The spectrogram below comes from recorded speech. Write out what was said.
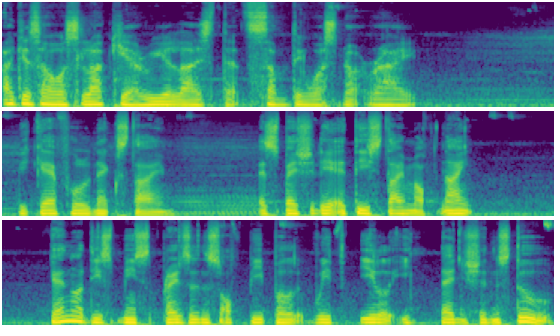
I guess I was lucky I realized that something was not right. Be careful next time, especially at this time of night. Cannot dismiss presence of people with ill intentions too.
